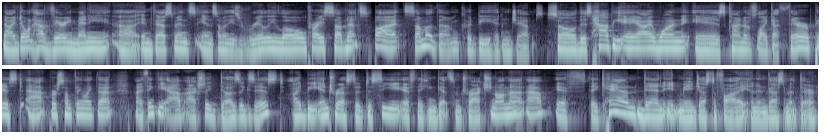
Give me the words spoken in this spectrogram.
Now, I don't have very many uh, investments in some of these really low price subnets, but some of them could be hidden gems. So this Happy AI one is kind of like a therapist app or something like that. I think the app actually does exist. I'd be interested to see if they can get some traction on that app. If they can, then it may justify an investment there.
